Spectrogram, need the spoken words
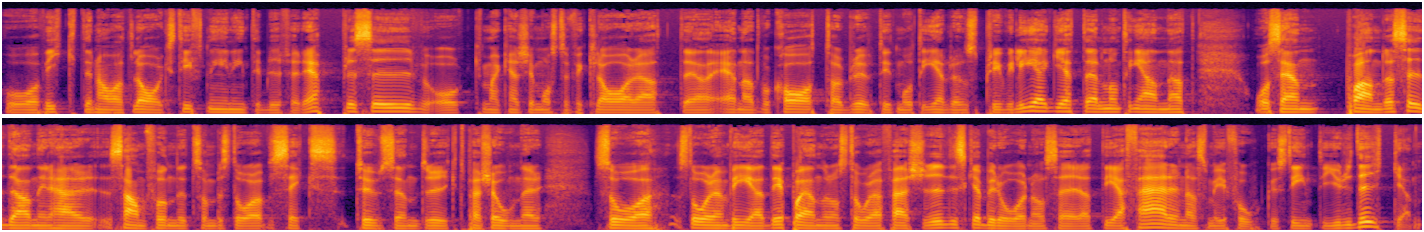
och vikten av att lagstiftningen inte blir för repressiv och man kanske måste förklara att eh, en advokat har brutit mot enrumsprivilegiet eller någonting annat. Och sen på andra sidan i det här samfundet som består av 6 000 drygt personer så står en vd på en av de stora affärsjuridiska byråerna och säger att det är affärerna som är i fokus, det är inte juridiken.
